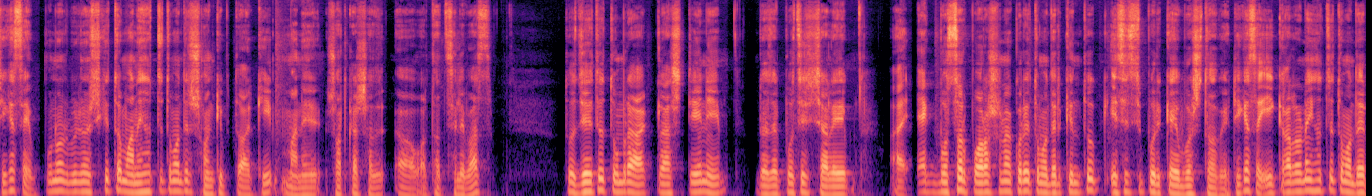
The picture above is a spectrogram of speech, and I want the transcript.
ঠিক আছে? পুনর্বিন্যাসকৃত মানে হচ্ছে তোমাদের সংক্ষিপ্ত আর কি মানে শর্টকাট অর্থাৎ সিলেবাস। তো যেহেতু তোমরা ক্লাস 10 এ ২০২৫ সালে এক বছর পড়াশোনা করে তোমাদের কিন্তু এসএসসি পরীক্ষায় বসতে হবে। ঠিক আছে? এই কারণেই হচ্ছে তোমাদের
